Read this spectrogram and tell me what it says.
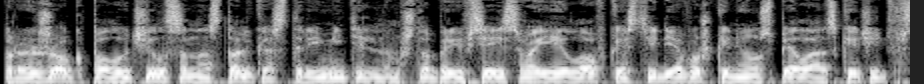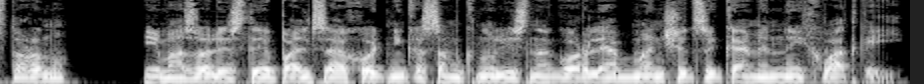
Прыжок получился настолько стремительным, что при всей своей ловкости девушка не успела отскочить в сторону, и мозолистые пальцы охотника сомкнулись на горле обманщицы каменной хваткой.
